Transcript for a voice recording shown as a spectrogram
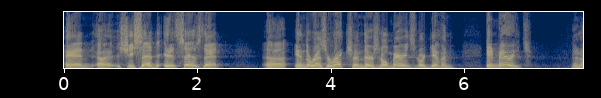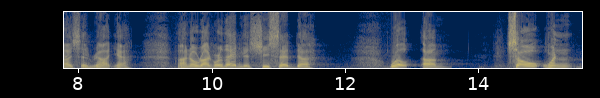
and uh, she said, it says that uh, in the resurrection, there's no marriage nor given in marriage. And I said, right, yeah. I know right where that is. She said, uh, Well, um, so when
